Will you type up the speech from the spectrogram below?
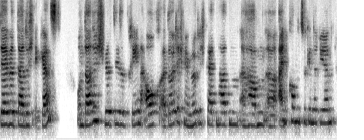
der wird dadurch ergänzt und dadurch wird dieser Trainer auch äh, deutlich mehr Möglichkeiten hatten, äh, haben, äh, Einkommen zu generieren,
